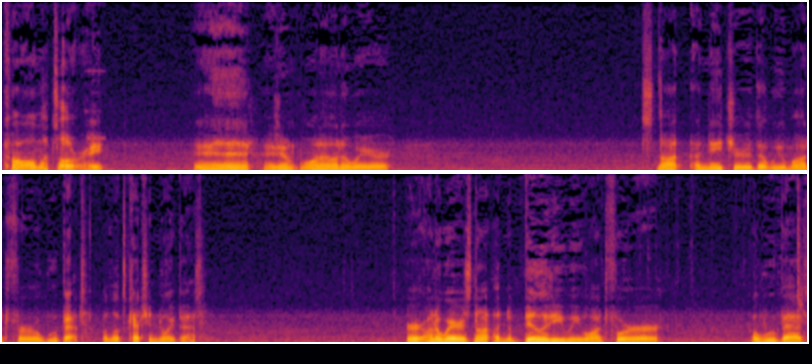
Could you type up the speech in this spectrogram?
Calm, that's alright. Eh, I don't want unaware. It's not a nature that we want for a Woobat, but let's catch a Noibat. Or unaware is not an ability we want for a Woobat.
